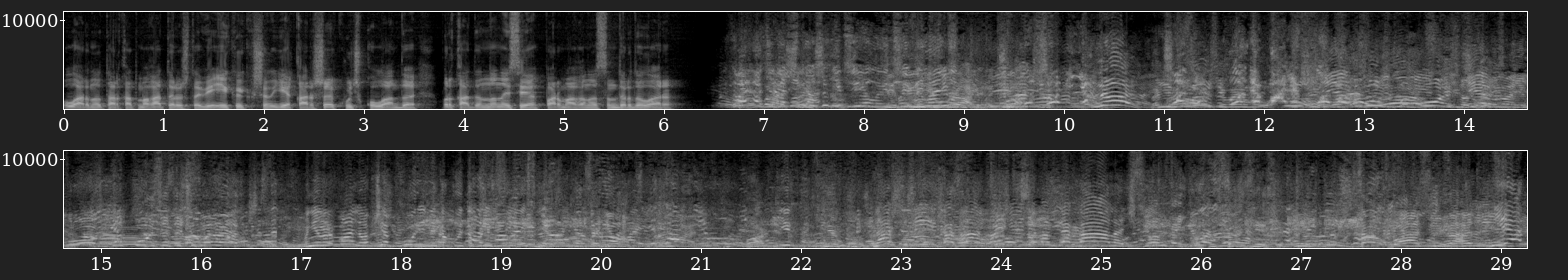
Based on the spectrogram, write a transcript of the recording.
оларны тарқатмаға тырышты ве екі кішіге қаршы күш қоланды. Бір қадынның есе пармағыны сындырдылар. Мне нормально, вообще обкуренный какой-то полицейский. Наши жили казак, выставили для галочки. Нет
